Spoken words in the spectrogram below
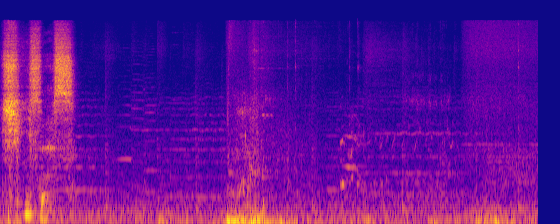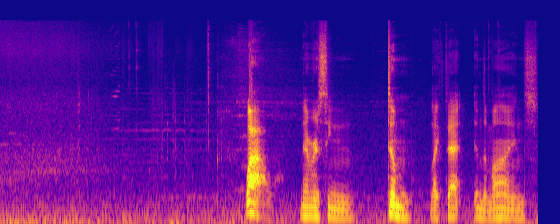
Jesus. Wow. Never seen dumb like that in the mines.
